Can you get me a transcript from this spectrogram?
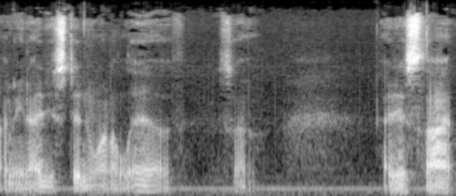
I mean, I just didn't want to live. So I just thought,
